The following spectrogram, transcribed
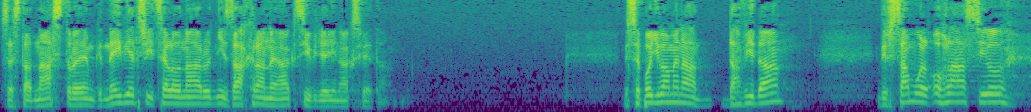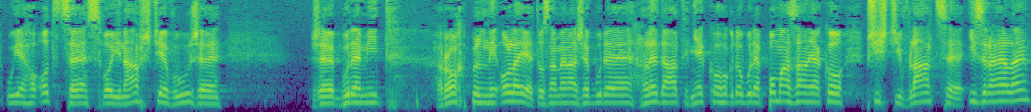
se stát nástrojem k největší celonárodní záchranné akci v dějinách světa. Když se podíváme na Davida, když Samuel ohlásil u jeho otce svoji návštěvu, že, že bude mít roh plný oleje, to znamená, že bude hledat někoho, kdo bude pomazán jako příští vládce Izraele,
